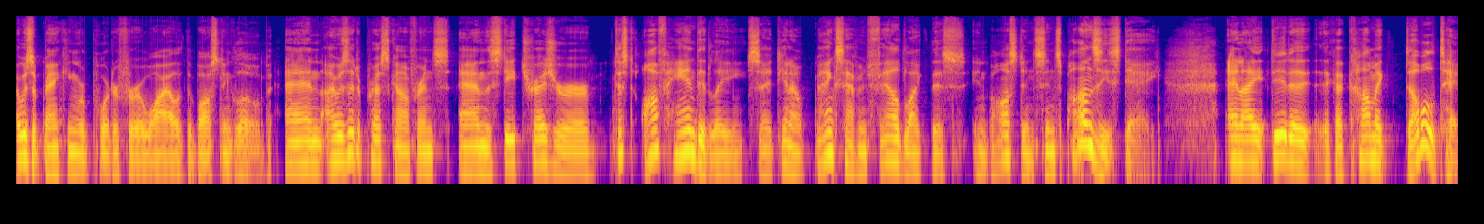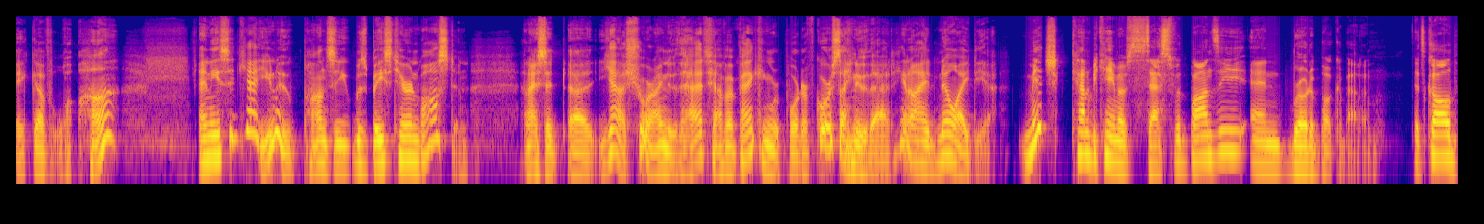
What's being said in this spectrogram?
I was a banking reporter for a while at the Boston Globe, and I was at a press conference, and the state treasurer just offhandedly said, You know, banks haven't failed like this in Boston since Ponzi's day. And I did a, like a comic double take of, Huh? And he said, Yeah, you knew Ponzi was based here in Boston. And I said, uh, Yeah, sure, I knew that. I'm a banking reporter. Of course I knew that. You know, I had no idea. Mitch kind of became obsessed with Ponzi and wrote a book about him. It's called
